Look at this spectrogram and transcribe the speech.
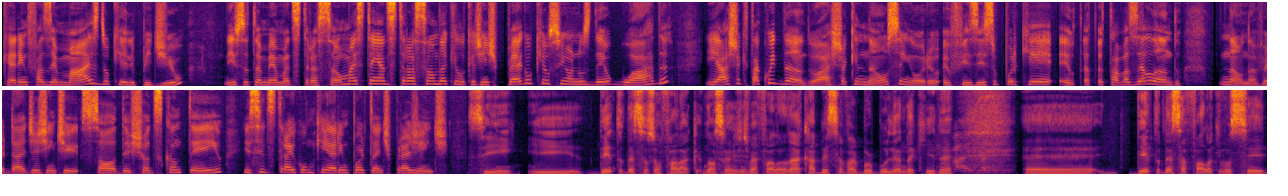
querem fazer mais do que ele pediu isso também é uma distração, mas tem a distração daquilo que a gente pega o que o Senhor nos deu, guarda e acha que está cuidando. Acha que não, Senhor, eu, eu fiz isso porque eu estava zelando. Não, na verdade a gente só deixou de escanteio e se distraiu com o que era importante para a gente. Sim, e dentro dessa sua fala, nossa, a gente vai falando, a cabeça vai borbulhando aqui, né? Vai, vai. É, dentro dessa fala que você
